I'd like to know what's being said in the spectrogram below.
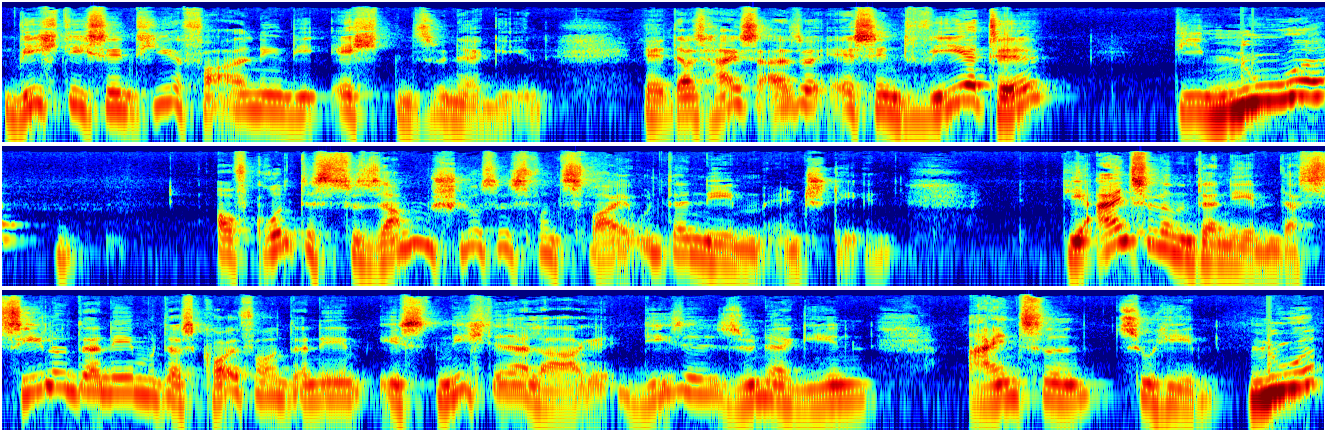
wichtig sind hier vor allen Dingen die echten Synergien. Äh, das heißt also, es sind Werte, die nur aufgrund des Zusammenschlusses von zwei Unternehmen entstehen. Die einzelnen Unternehmen, das Zielunternehmen und das Käuferunternehmen, ist nicht in der Lage, diese Synergien einzeln zu heben. Nur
